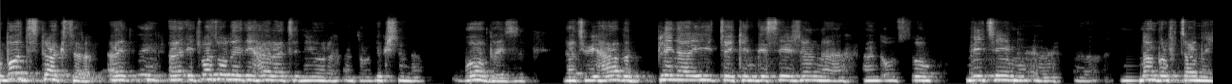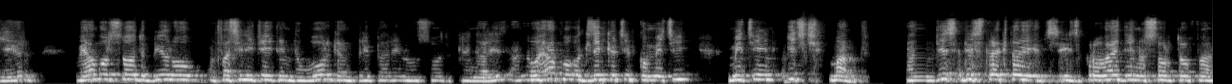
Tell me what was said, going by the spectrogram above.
About structure, I think uh, it was already highlighted in your introduction, Bob, is that we have a plenary taking decision uh, and also meeting a number of times a year we have also the Bureau facilitating the work and preparing also the plenaries. And we have an executive committee meeting each month. And this, this structure is, is providing a sort of, uh,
